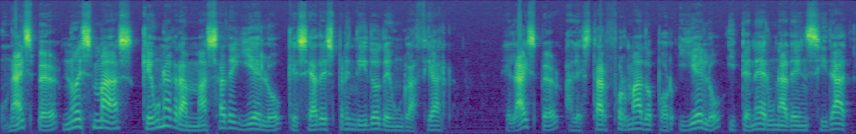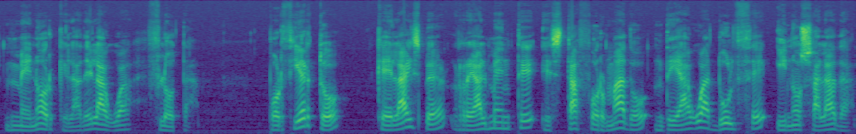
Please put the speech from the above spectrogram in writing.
Un iceberg no es más que una gran masa de hielo que se ha desprendido de un glaciar. El iceberg, al estar formado por hielo y tener una densidad menor que la del agua, flota. Por cierto, que el iceberg realmente está formado de agua dulce y no salada.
